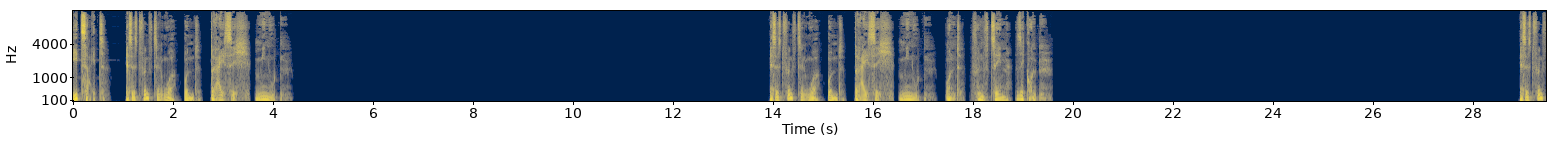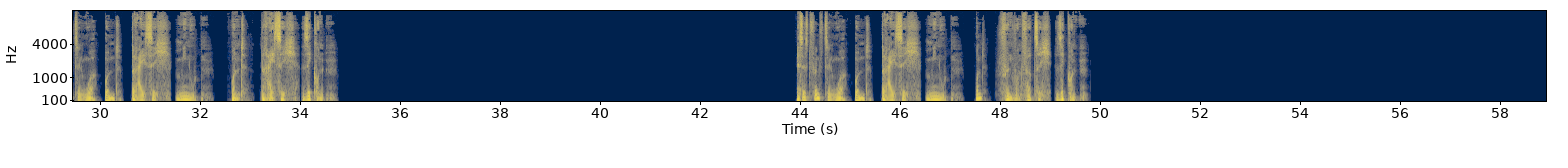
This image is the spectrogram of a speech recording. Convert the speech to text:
Die Zeit. Es ist 15 Uhr und 30 Minuten. Es ist 15 Uhr und 30 Minuten und 15 Sekunden. Es ist 15 Uhr und 30 Minuten und 30 Sekunden. Es ist 15 Uhr und 30 Minuten und 45 Sekunden.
